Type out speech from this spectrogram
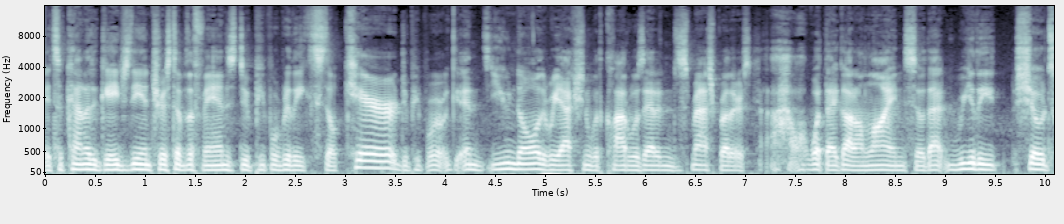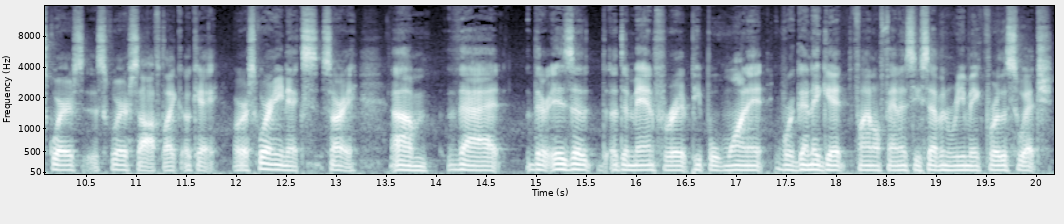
it's to kind of gauge the interest of the fans. Do people really still care? Do people and you know the reaction with Cloud was added into Smash Brothers, how, what that got online. So that really showed Square SquareSoft like okay, or Square Enix, sorry, um, that there is a, a demand for it. People want it. We're gonna get Final Fantasy VII remake for the Switch.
